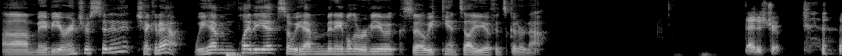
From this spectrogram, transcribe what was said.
uh, maybe you're interested in it. Check it out. We haven't played it yet, so we haven't been able to review it. So we can't tell you if it's good or not. That is true. Mm-hmm.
